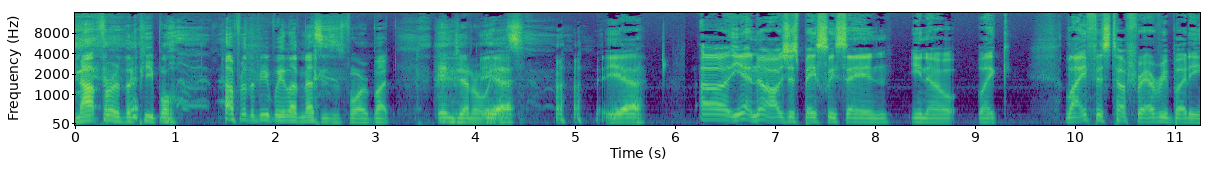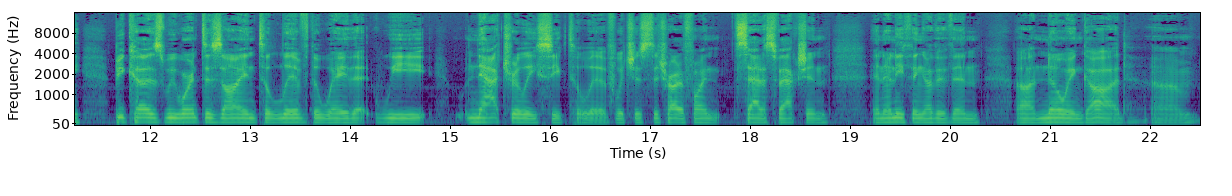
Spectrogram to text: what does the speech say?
not for the people, not for the people you left messages for, but in general, Yeah. yes. Yeah. Uh, yeah. No, I was just basically saying, you know, like life is tough for everybody because we weren't designed to live the way that we naturally seek to live, which is to try to find satisfaction in anything other than uh, knowing God. Um,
